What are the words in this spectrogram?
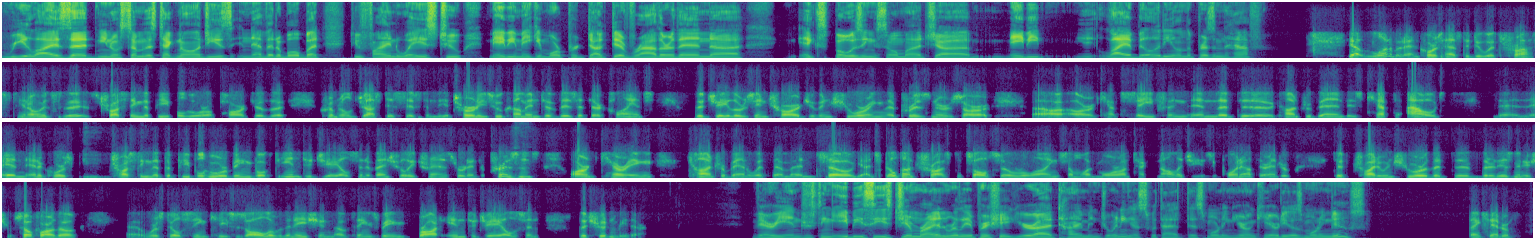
realize that you know some of this technology is inevitable, but to find ways to maybe make it more productive rather than uh, exposing so much uh, maybe liability on the prison half? Yeah, a lot of it, of course, has to do with trust. You know, it's it's trusting the people who are a part of the criminal justice system, the attorneys who come in to visit their clients, the jailers in charge of ensuring that prisoners are uh, are kept safe and and that the contraband is kept out. And, and of course, trusting that the people who are being booked into jails and eventually transferred into prisons aren't carrying contraband with them. And so, yeah, it's built on trust. It's also relying somewhat more on technology, as you point out there, Andrew, to try to ensure that uh, that it isn't an issue. So far, though, uh, we're still seeing cases all over the nation of things being brought into jails and that shouldn't be there. Very interesting. ABC's Jim Ryan. Really appreciate your uh, time and joining us with that this morning here on KRDO's Morning News. Thanks, Andrew.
